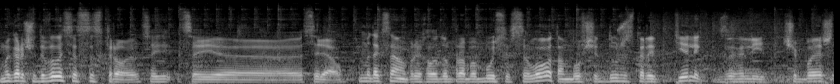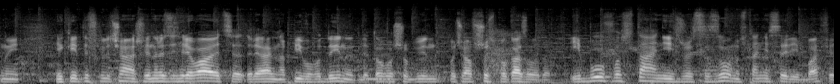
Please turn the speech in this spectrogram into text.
Ми, коротше, дивилися з сестрою цей, цей е, серіал. Ми так само приїхали до прабабусі в село, там був ще дуже старий телек, взагалі чебешний, який ти включаєш, він розігрівається реально півгодини для того, щоб він почав щось показувати. І був останній вже сезон, останні серії Бафі.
